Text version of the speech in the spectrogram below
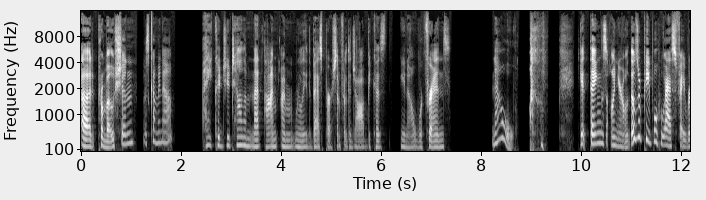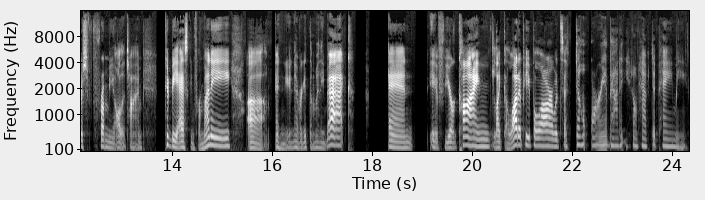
a promotion was coming up? Hey, could you tell them that I'm I'm really the best person for the job because, you know, we're friends? No. Get things on your own. Those are people who ask favors from you all the time. Could be asking for money, um, and you never get the money back. And if you're kind, like a lot of people are, would say, Don't worry about it. You don't have to pay me.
